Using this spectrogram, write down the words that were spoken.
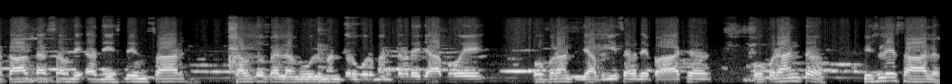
ਅਕਾਲ ਤਖਤ ਸਾਹਿਬ ਦੇ ਆਦੇਸ਼ ਦੇ ਅਨੁਸਾਰ ਸਭ ਤੋਂ ਪਹਿਲਾਂ ਮੂਲ ਮੰਤਰ ਗੁਰਮੰਤਰ ਦੇ ਜਾਪ ਹੋਏ। ਉਪਰੰਤ ਜਪਜੀ ਸਾਹਿਬ ਦੇ ਪਾਠ, ਉਪਰੰਤ ਪਿਛਲੇ ਸਾਲ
